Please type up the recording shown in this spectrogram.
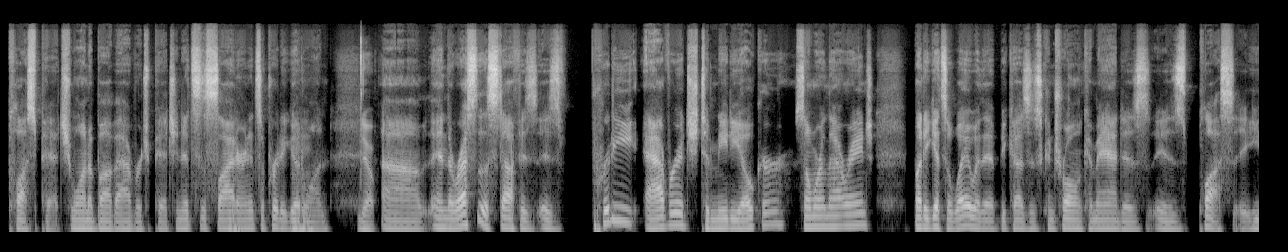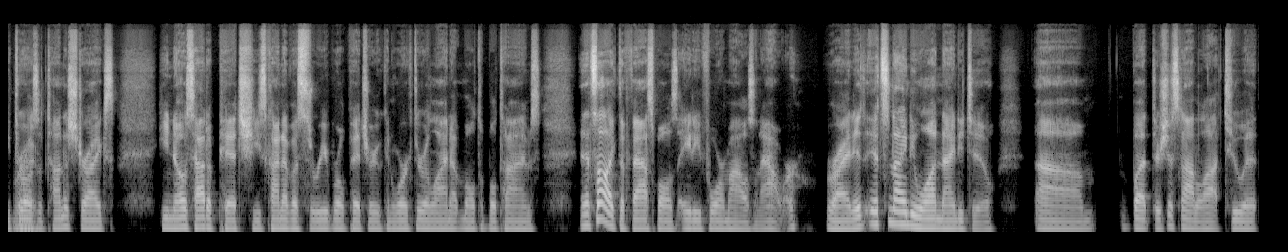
plus pitch, one above average pitch, and it's the slider, and it's a pretty good mm-hmm. one. Yep. Um, and the rest of the stuff is is pretty average to mediocre, somewhere in that range. But he gets away with it because his control and command is is plus. He throws right. a ton of strikes. He knows how to pitch. He's kind of a cerebral pitcher who can work through a lineup multiple times. And it's not like the fastball is 84 miles an hour, right? It, it's 91, 92. Um, but there's just not a lot to it.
